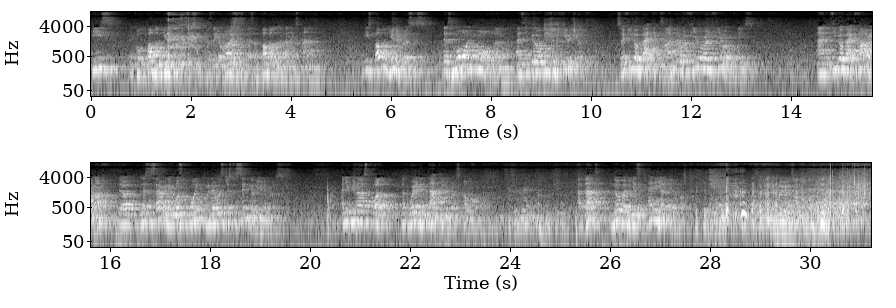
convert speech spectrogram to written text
these they're called bubble universes because they arise as a bubble and then expand. These bubble universes, there's more and more of them as you go into the future. So if you go back in time, there were fewer and fewer of these. And if you go back far enough, there necessarily was a point when there was just a single universe. And you can ask, well, but where did that universe come from? and that, nobody has any idea about. so thank you for your attention.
